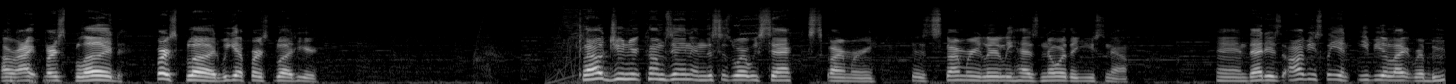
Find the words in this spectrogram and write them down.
All right, first blood. First blood. We get first blood here. Cloud Jr. comes in, and this is where we sack Skarmory. Because Skarmory literally has no other use now. And that is obviously an Eviolite Raboot.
